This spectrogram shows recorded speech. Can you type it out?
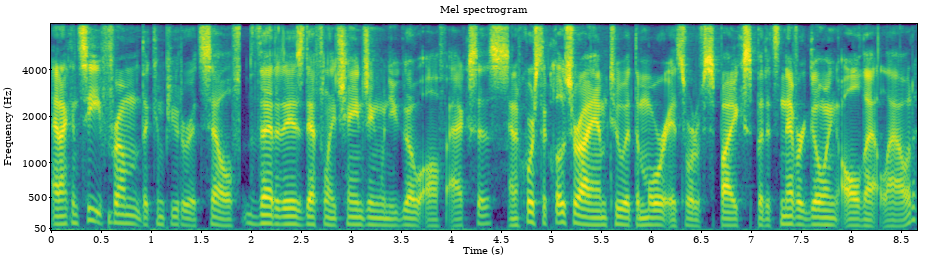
And I can see from the computer itself that it is definitely changing when you go off axis. And of course, the closer I am to it, the more it sort of spikes, but it's never going all that loud.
